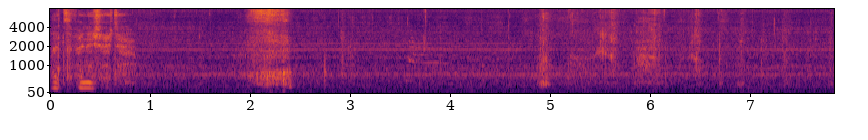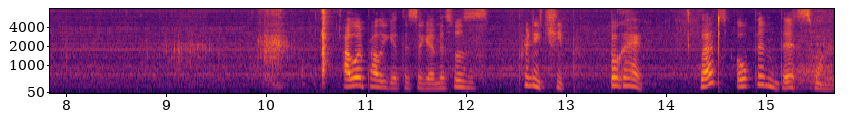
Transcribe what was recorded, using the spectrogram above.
Let's finish it. I would probably get this again. This was pretty cheap. Okay, let's open this one.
